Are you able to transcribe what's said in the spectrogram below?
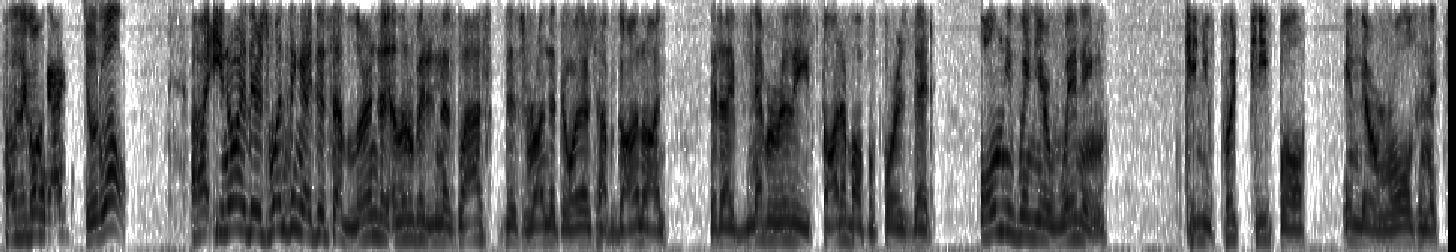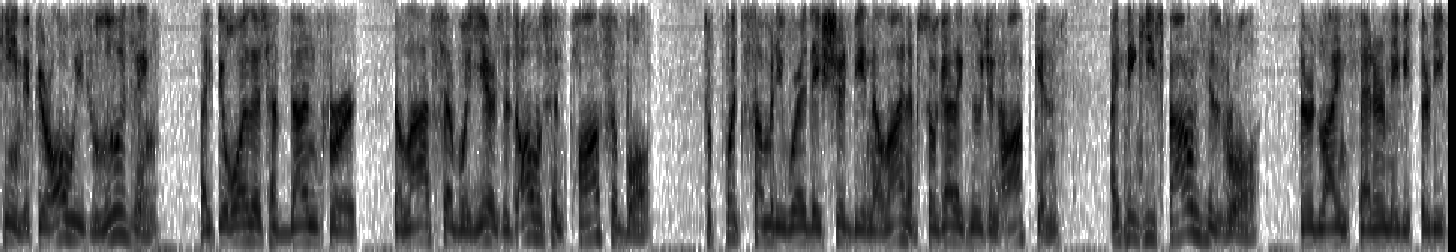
How's it going, guys? Doing well. Uh, you know, there's one thing I just have learned a little bit in this last this run that the Oilers have gone on that I've never really thought about before is that only when you're winning can you put people in their roles in the team. If you're always losing, like the Oilers have done for the last several years, it's almost impossible to put somebody where they should be in the lineup. So a guy like Nugent Hopkins, I think he's found his role. Third line center, maybe 30,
